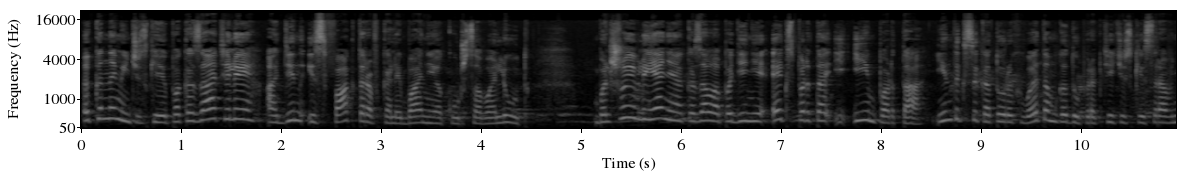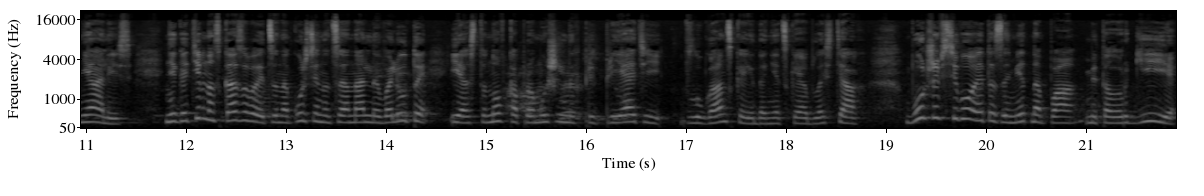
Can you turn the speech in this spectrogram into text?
Экономические показатели – один из факторов колебания курса валют. Большое влияние оказало падение экспорта и импорта, индексы которых в этом году практически сравнялись. Негативно сказывается на курсе национальной валюты и остановка промышленных предприятий в Луганской и Донецкой областях. Больше всего это заметно по металлургии,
